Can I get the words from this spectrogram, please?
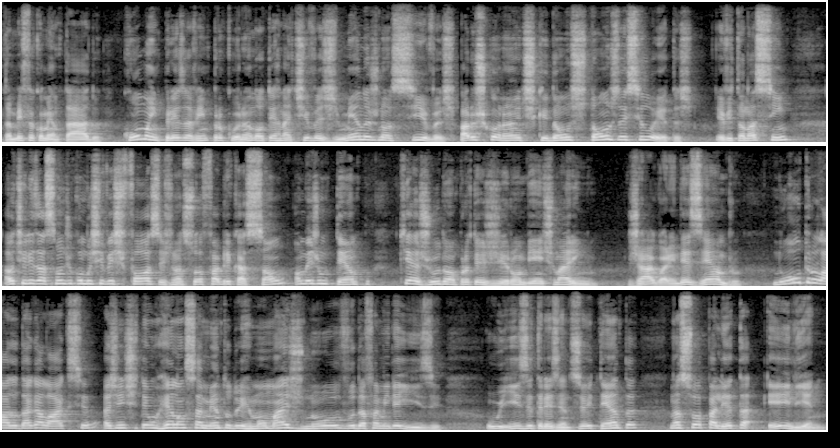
Também foi comentado como a empresa vem procurando alternativas menos nocivas para os corantes que dão os tons das silhuetas, evitando assim a utilização de combustíveis fósseis na sua fabricação, ao mesmo tempo que ajudam a proteger o ambiente marinho. Já agora em dezembro, no outro lado da galáxia, a gente tem um relançamento do irmão mais novo da família Easy, o Easy 380, na sua paleta Alien.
